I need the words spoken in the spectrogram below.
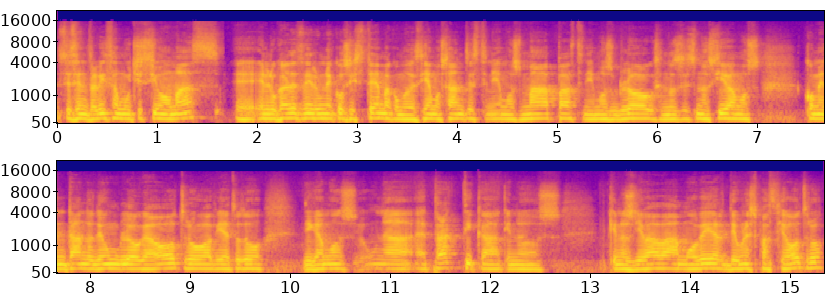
se centraliza muchísimo más. Eh, en lugar de tener un ecosistema, como decíamos antes, teníamos mapas, teníamos blogs, entonces nos íbamos comentando de un blog a otro, había todo, digamos, una eh, práctica que nos, que nos llevaba a mover de un espacio a otro,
